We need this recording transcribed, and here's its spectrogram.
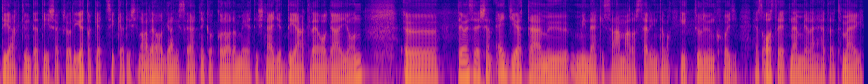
diák tüntetésekről írtak egy cikket, és én arra reagálni szeretnék, akkor arra miért is ne egy diák reagáljon. Ö, természetesen egyértelmű mindenki számára szerintem, akik itt ülünk, hogy ez azért nem jelenhetett meg,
